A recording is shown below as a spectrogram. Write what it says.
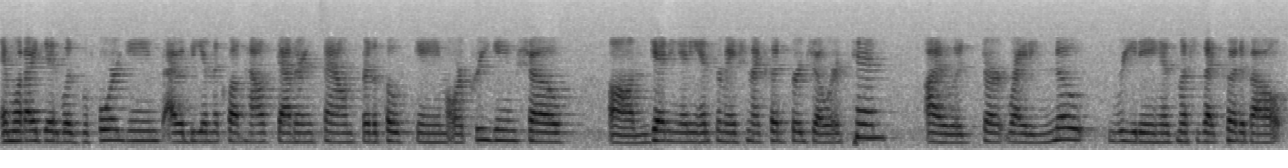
and what I did was before games, I would be in the clubhouse gathering sounds for the post game or pre-game show um, getting any information I could for Joe or Tim. I would start writing notes, reading as much as I could about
